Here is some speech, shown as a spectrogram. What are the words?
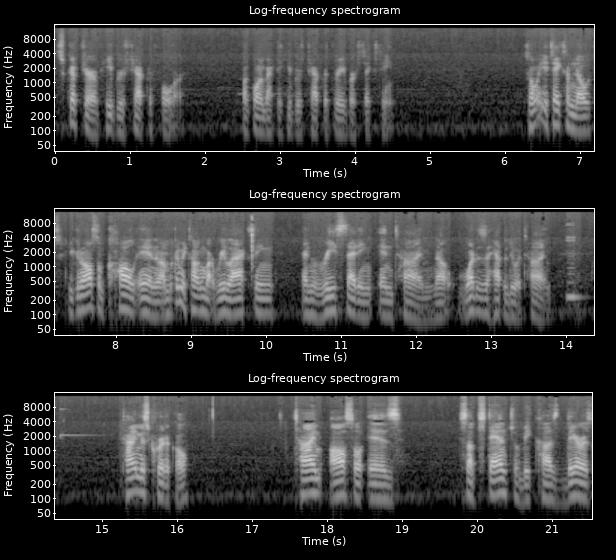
scripture of Hebrews chapter 4. But going back to Hebrews chapter 3, verse 16. So I want you to take some notes. You can also call in. I'm going to be talking about relaxing and resetting in time. Now, what does it have to do with time? Mm-hmm. Time is critical. Time also is substantial because there is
